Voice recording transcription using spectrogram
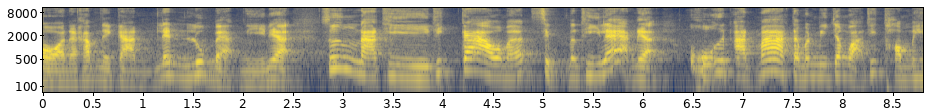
อนะครับในการเล่นรูปแบบนี้เนี่ย ซึ่งนาทีที่ 9 มา 10 นาทีแรกเนี่ย โอ้โหอึดอัดมาก แต่มันมีจังหวะที่ทอมเฮ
